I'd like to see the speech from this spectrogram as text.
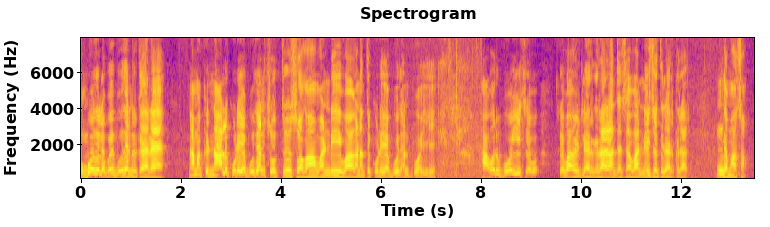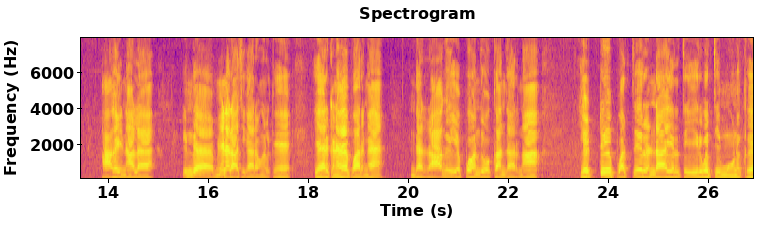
ஒம்போதில் போய் புதன் இருக்காரு. நமக்கு நாளுக்குடைய புதன் சொத்து சுகம் வண்டி வாகனத்துக்குடைய புதன் போய் அவர் போய் செவ் செவ்வாய் வீட்டில் இருக்கிறார் அந்த செவ்வாய் நீச்சத்தில் இருக்கிறார் இந்த மாதம். ஆகையினால் இந்த மீனராசிக்காரவங்களுக்கு ஏற்கனவே பாருங்கள் இந்த ராகு எப்போ வந்து உக்காந்தாருன்னா எட்டு பத்து ரெண்டாயிரத்தி இருபத்தி மூணுக்கு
